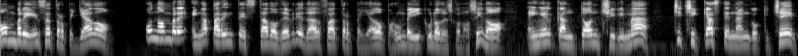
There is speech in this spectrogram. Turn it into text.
Hombre es atropellado. Un hombre en aparente estado de ebriedad fue atropellado por un vehículo desconocido en el cantón Chilimá, Chichicastenango, Quiché.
